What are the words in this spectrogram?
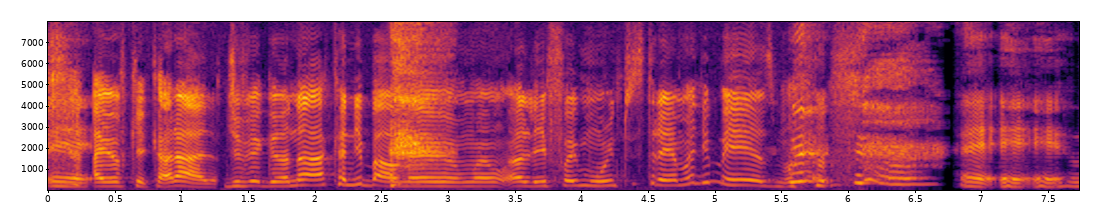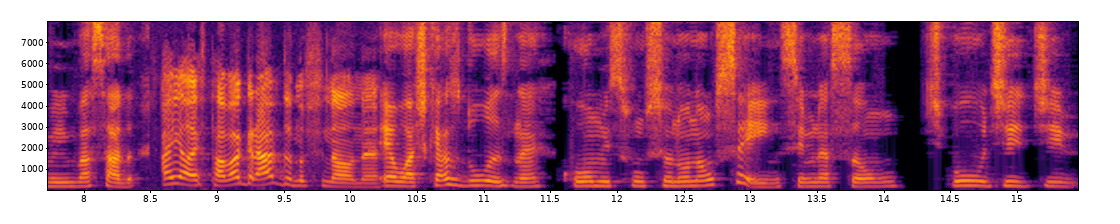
É. Aí eu fiquei, caralho, de vegana a canibal, né? Uma- ali foi muito extremo ali mesmo. É, é, é, meio embaçada. Aí ela estava grávida no final, né? Eu acho que as duas, né? Como isso funcionou, não sei. Inseminação, tipo, de, de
